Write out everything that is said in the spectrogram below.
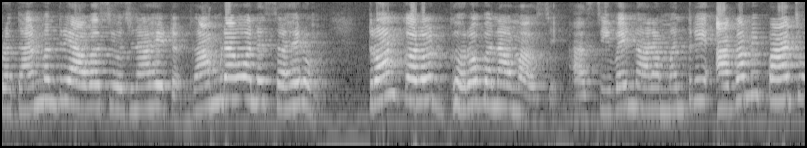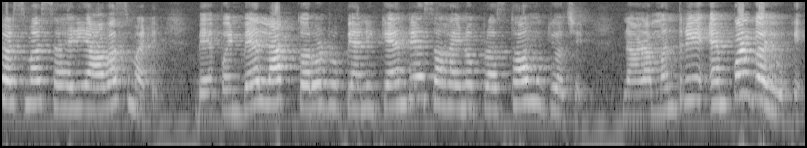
પ્રધાનમંત્રી આવાસ યોજના હેઠળ ગામડાઓ અને શહેરોમાં ત્રણ કરોડ ઘરો બનાવવામાં આવશે. આ સિવાય નાણામંત્રીએ આગામી પાંચ વર્ષમાં શહેરી આવાસ માટે બે પોઈન્ટ બે લાખ કરોડ રૂપિયાની કેન્દ્રીય સહાયનો પ્રસ્તાવ મૂક્યો છે. નાણામંત્રીએ એમ પણ કહ્યું કે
